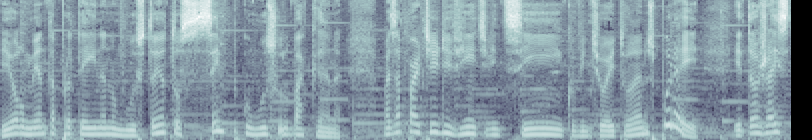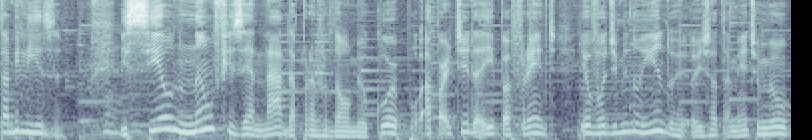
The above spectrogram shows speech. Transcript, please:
eu aumento a proteína no músculo. Então, eu estou sempre com músculo bacana. Mas a partir de 20, 25, 28 anos, por aí, então já estabiliza. E se eu não fizer nada para ajudar o meu corpo, a partir daí para frente, eu vou diminuindo exatamente o meu,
